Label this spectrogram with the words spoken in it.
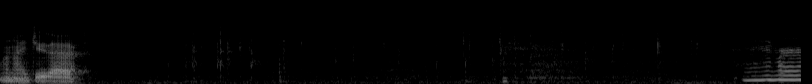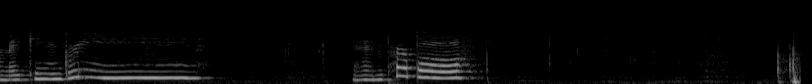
when I do that. And we're making green and purple. And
